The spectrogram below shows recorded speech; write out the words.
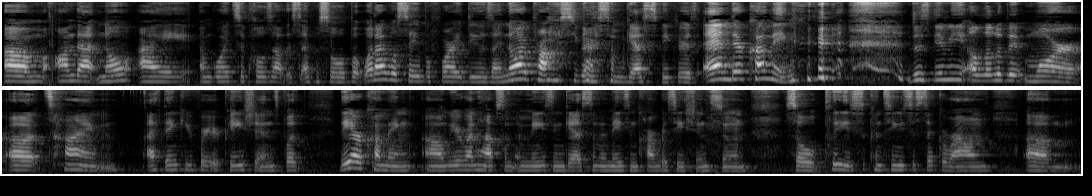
Um, on that note, I am going to close out this episode. But what I will say before I do is I know I promised you guys some guest speakers, and they're coming. Just give me a little bit more uh, time. I thank you for your patience, but they are coming. Um, we are going to have some amazing guests, some amazing conversations soon. So please continue to stick around. Um,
